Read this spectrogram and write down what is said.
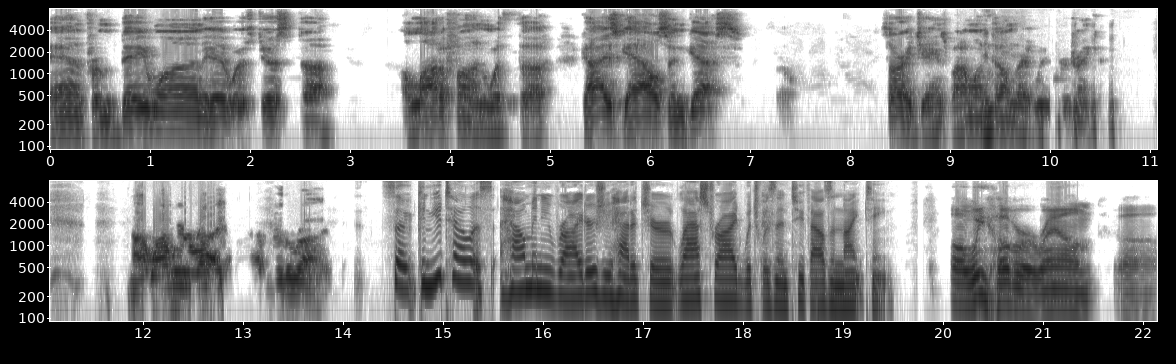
And from day one, it was just uh, a lot of fun with uh, guys, gals, and guests. So, sorry, James, but I want to tell them that we were drinking. Not while we were riding, after the ride. So, can you tell us how many riders you had at your last ride, which was in 2019? Oh, we hover around uh,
